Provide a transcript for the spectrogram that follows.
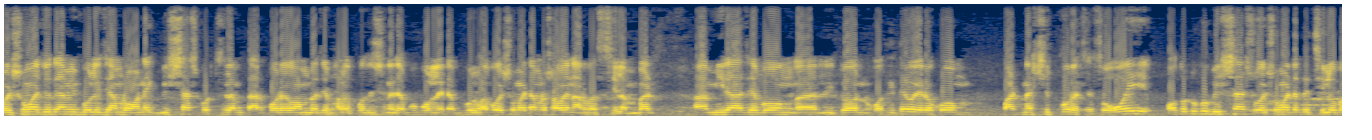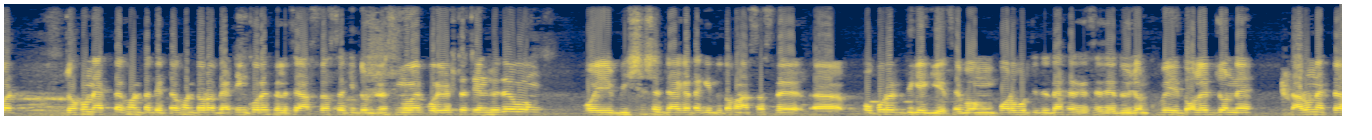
ওই সময় যদি আমি বলি যে আমরা অনেক বিশ্বাস করছিলাম, তারপরেও আমরা যে ভালো পজিশনে যাব বললে এটা ভুল হবে। ওই সময়টা আমরা সবাই নার্ভাস ছিলাম। বাট মিরাজ এবং লিটন অতীতেও এরকম পার্টনারশিপ করেছে। সো ওই অতটুকু বিশ্বাস ওই সময়টাতে ছিল বাট যখন একটা ঘণ্টা, দেড়টা ঘণ্টা ওরা ব্যাটিং করে ফেলেছে, আস্তে আস্তে কিন্তু ড্রেসিং রুমের পরিবেশটা চেঞ্জ হয়েছে এবং ওই বিশ্বাসের জায়গাটা কিন্তু তখন আস্তে আস্তে ওপরের দিকে গিয়েছে এবং পরবর্তীতে দেখা গেছে যে দুইজন খুবই দলের জন্য দারুণ একটা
